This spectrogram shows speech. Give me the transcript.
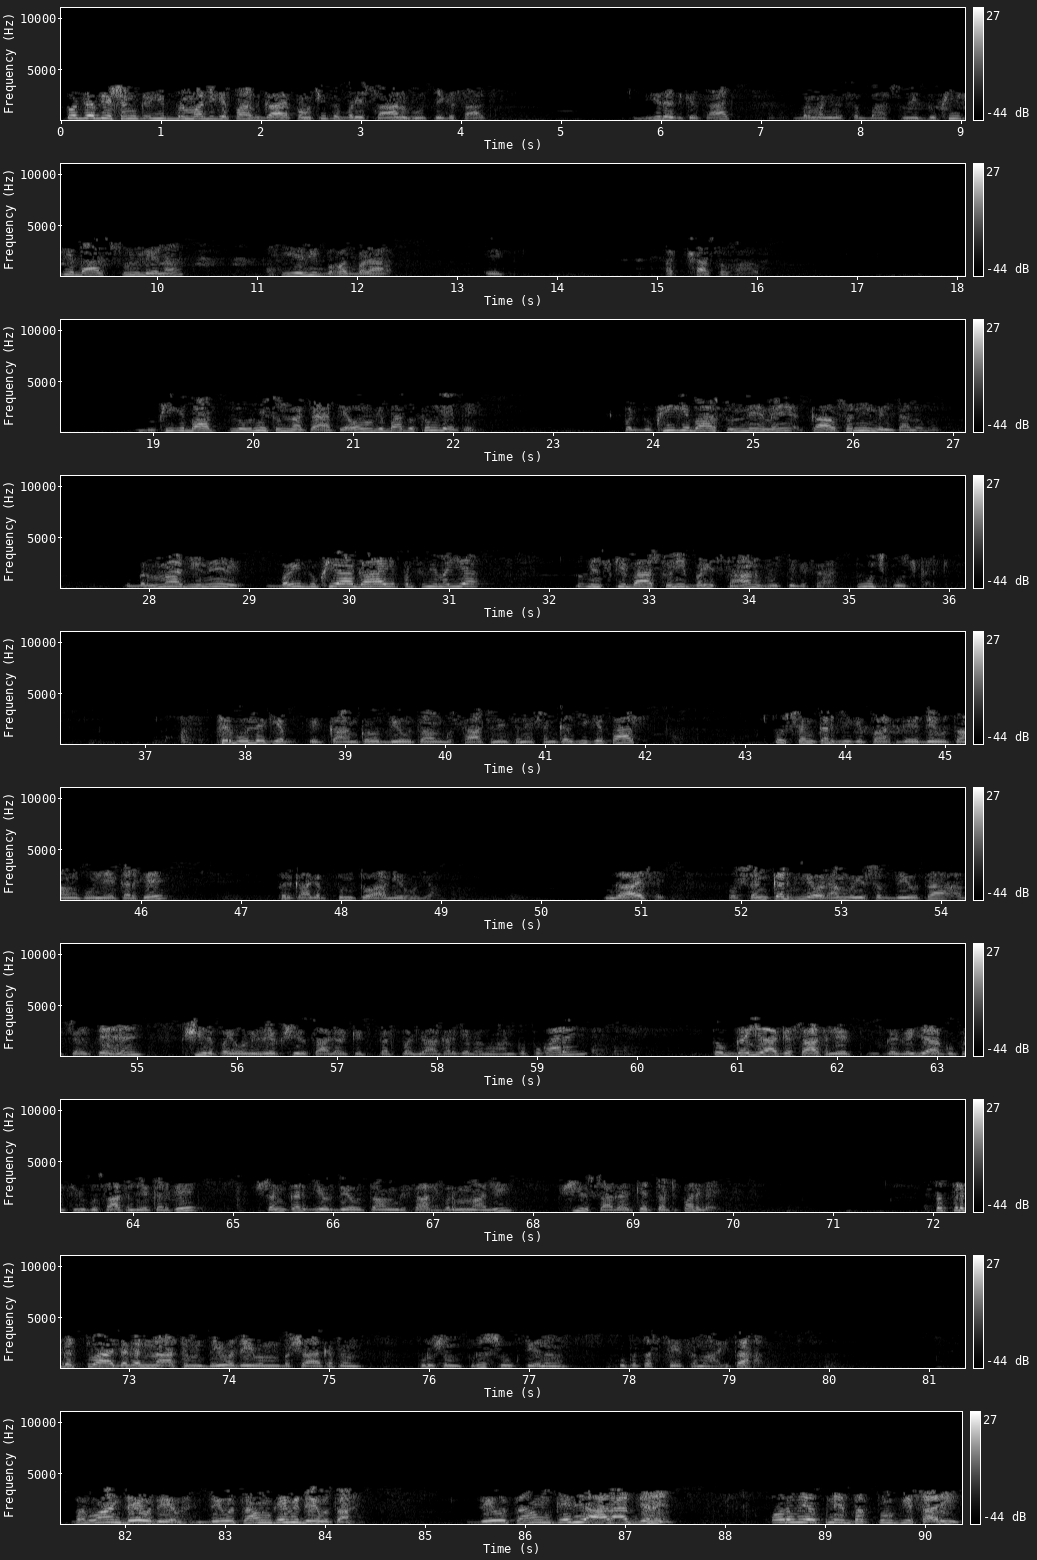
तो जब ये शंकर ये ब्रह्मा जी के पास गाय पहुँची तो बड़ी सहानुभूति के साथ, धीरज के साथ ब्रह्मा जी ने सब बात सुनी। दुखी की बात सुन लेना, ये भी बहुत बड़ा एक अच्छा स्वभाव दुखी की बात लोग नहीं सुनना चाहते, और उनकी बात तो सुन लेते हैं। पर दुखी की बात सुनने में का अवसर नहीं मिलता लोगों को। तो ब्रह्मा जी ने बड़ी दुखिया गाय पृथ्वी मैया। तो इसकी बात सुनी बड़ी सहानुभूति के साथ पूछ पूछ करके। फिर बोले कि अब एक काम करो, देवताओं को साथ ले चले शंकर जी के पास। तो शंकर जी के पास गए देवताओं को लेकर के, फिर कहा, जब तुम तो आगे हो जाओ। गाय से और शंकर जी और हम ये सब देवता अब चलते हैं क्षीर पयोनि क्षीर सागर के तट पर जा करके भगवान को पुकारेंगे। तो गैया के साथ ले, गैया को, पृथ्वी को साथ ले करके शंकर जी और देवताओं के साथ ब्रह्मा जी क्षीर सागर के तट पर गए। तत्र गत्वा जगन्नाथम देवदेवम वशाखतम पुरुषम पुरुष सूक्तेन उपतस्थे समाहिता। भगवान देव देव हैं। देवताओं के भी देवता हैं। देवताओं के भी आराध्य हैं। और वे अपने भक्तों की सारी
